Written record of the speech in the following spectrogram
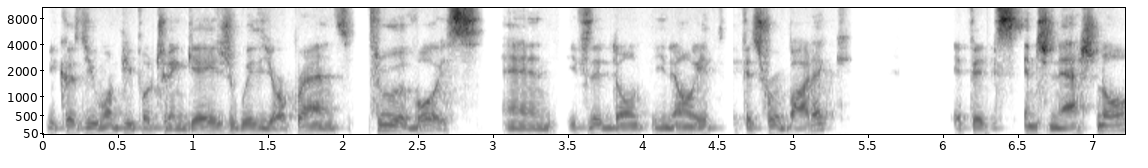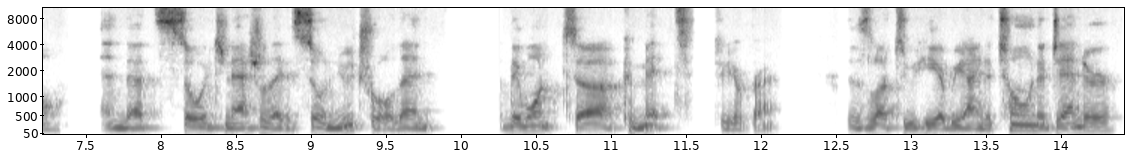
because you want people to engage with your brands through a voice. And if they don't, you know, if, if it's robotic, if it's international and that's so international that it's so neutral, then they won't uh, commit to your brand. There's a lot to hear behind a tone, a gender,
